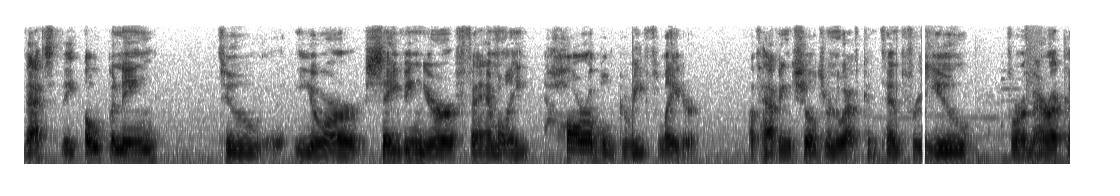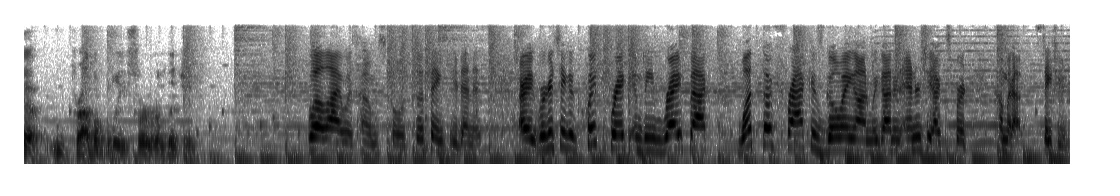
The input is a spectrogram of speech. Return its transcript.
that's the opening to your saving your family horrible grief later of having children who have contempt for you, for America, and probably for religion. Well, I was homeschooled, so thank you, Dennis. All right, we're going to take a quick break and be right back. What the frack is going on? We got an energy expert coming up. Stay tuned.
